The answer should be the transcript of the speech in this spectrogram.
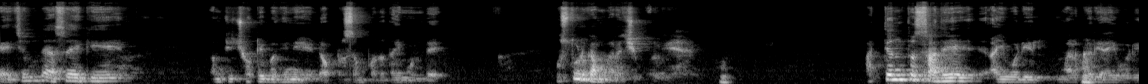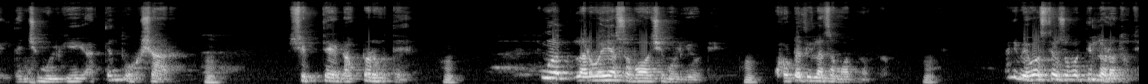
याच्यामध्ये असं आहे की आमची छोटी भगिनी आहे डॉक्टर संपदाताई मुंडे. उस्तूड कामगाराची मुलगी आहे. अत्यंत साधे आई वडील माळकरी आई वडील त्यांची मुलगी अत्यंत हुशार. शिकते डॉक्टर होते. हं, मुळात लढवय्या स्वभावाची मुलगी होती. खोटं तिला जमत नव्हतं. हं, आणि व्यवस्थेसोबत ती लढत होती.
